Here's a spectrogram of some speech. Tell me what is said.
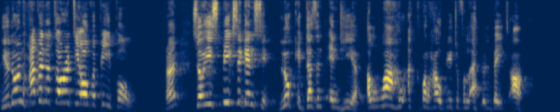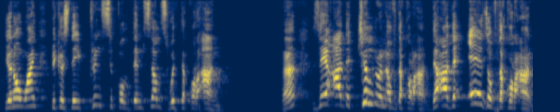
You don't have an authority over people. Right? So he speaks against him. Look, it doesn't end here. Allahu Akbar, how beautiful Ahlul Bayt are. You know why? Because they principled themselves with the Quran. Huh? They are the children of the Quran. They are the heirs of the Quran.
